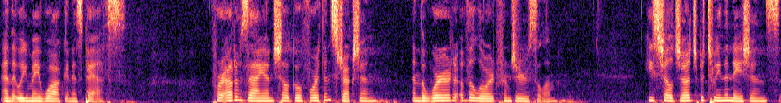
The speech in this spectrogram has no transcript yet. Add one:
and that we may walk in his paths. For out of Zion shall go forth instruction, and the word of the Lord from Jerusalem. He shall judge between the nations,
